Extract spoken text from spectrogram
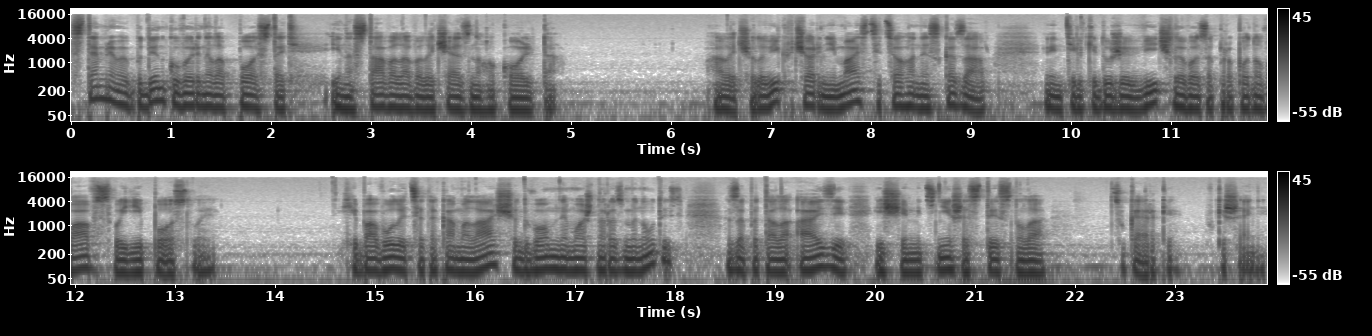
З темряви будинку вирнила постать і наставила величезного кольта. Але чоловік в чорній масці цього не сказав, він тільки дуже ввічливо запропонував свої послуги. Хіба вулиця така мала, що двом не можна розминутись? запитала Айзі і ще міцніше стиснула цукерки в кишені.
